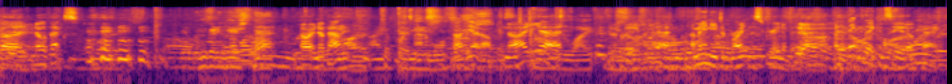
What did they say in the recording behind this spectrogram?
Uh, no effects. I'm gonna use that Alright, no path? to play Metamorph. not yet, obviously. Not yet. And white. Yeah, I may need to brighten the screen a bit. I think they can see it okay.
